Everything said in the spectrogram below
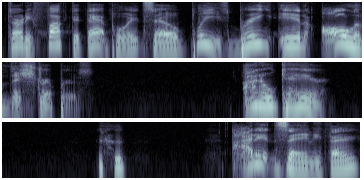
it's already fucked at that point, so please bring in all of the strippers. I don't care. I didn't say anything.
